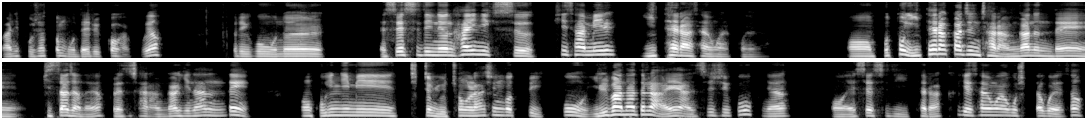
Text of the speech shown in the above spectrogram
많이 보셨던 모델일 것 같고요. 그리고 오늘 SSD는 하이닉스 P31 2테라 사용할 거예요. 어 보통 2 테라까지는 잘 안 가는데 비싸잖아요. 그래서 잘 안 가긴 하는데 어 고객님이 직접 요청을 하신 것도 있고 일반 하드를 아예 안 쓰시고 그냥 어 SSD 2 테라 크게 사용하고 싶다고 해서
